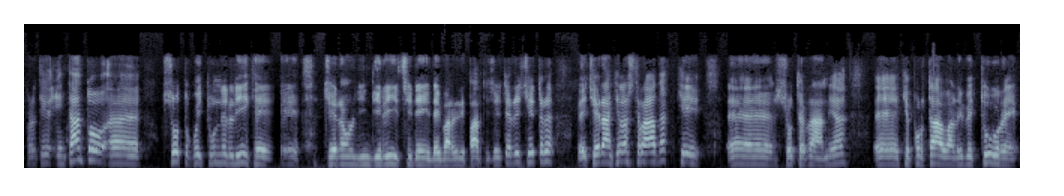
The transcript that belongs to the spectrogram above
pratic- intanto eh, sotto quei tunnel lì che eh, c'erano gli indirizzi dei, dei vari reparti, eccetera, eccetera, eh, c'era anche la strada che, eh, sotterranea eh, che portava le vetture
